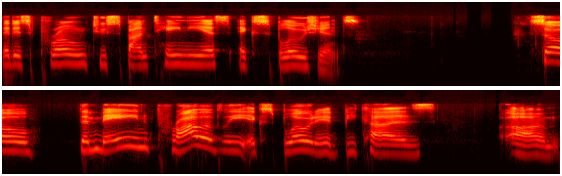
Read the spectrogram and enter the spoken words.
that is prone to spontaneous explosions. So the Maine probably exploded because um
